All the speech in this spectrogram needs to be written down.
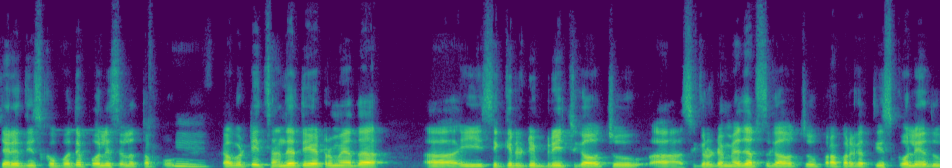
చర్య తీసుకోకపోతే పోలీసుల తప్పు. కాబట్టి సంధ్య థియేటర్ మీద ఈ సెక్యూరిటీ బ్రీచ్ కావచ్చు సెక్యూరిటీ మెజర్స్ కావచ్చు ప్రాపర్గా తీసుకోలేదు.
